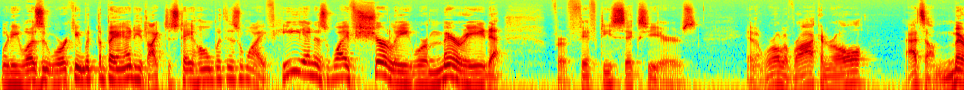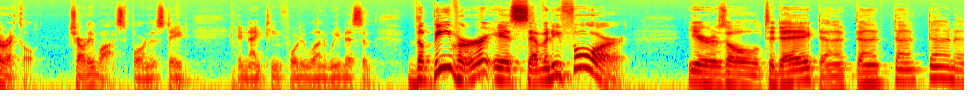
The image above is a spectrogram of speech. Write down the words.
When he wasn't working with the band, he'd like to stay home with his wife. He and his wife Shirley were married for 56 years. In the world of rock and roll, that's a miracle. Charlie Watts, born in the state in 1941. We miss him. The Beaver is 74 years old today. Dun, dun, dun,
